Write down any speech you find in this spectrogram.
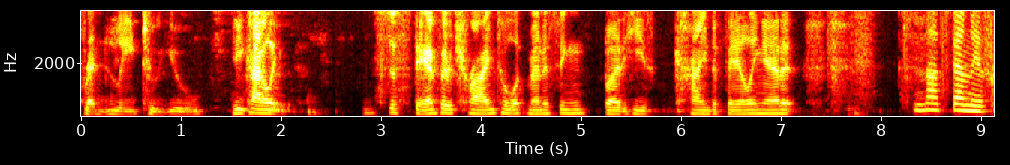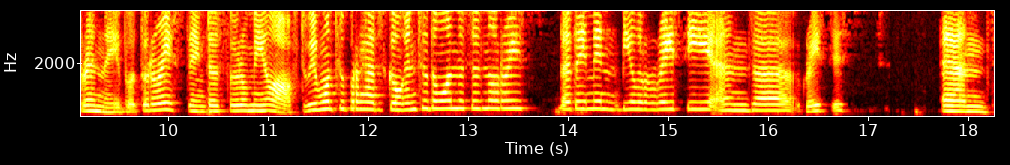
friendly to you? He kind of like just stands there trying to look menacing, but he's kind of failing at it. Not family friendly, but the race thing does throw me off. Do we want to perhaps go into the one that says no race, that they may be a little racy and uh, racist, and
